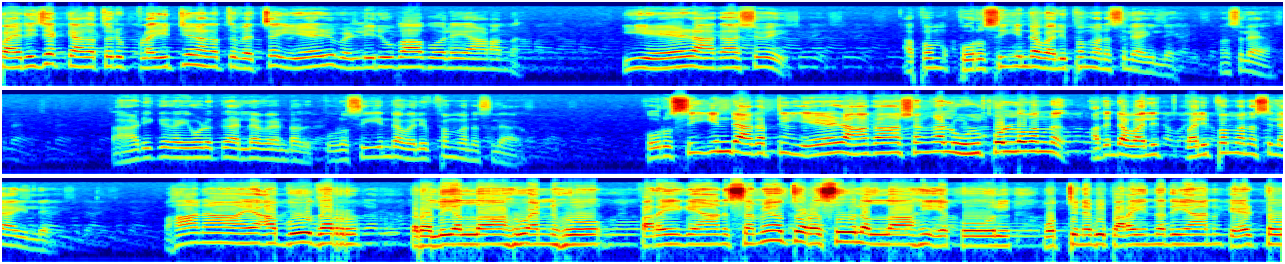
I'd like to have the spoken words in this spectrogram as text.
പരിചക്കകത്ത് ഒരു പ്ലേറ്റിനകത്ത് വെച്ച ഏഴ് വെള്ളി രൂപ പോലെയാണെന്ന്. ഈ ഏഴ് അപ്പം കുറുസീന്റെ വലിപ്പം മനസ്സിലായില്ലേ? മനസ്സിലായോ? താടിക്ക് കൈ കൊടുക്കുക അല്ല വേണ്ടത്. കുറുസീന്റെ വലിപ്പം മനസ്സിലാകും കുറുസീന്റെ അകത്ത് ഏഴ് ആകാശങ്ങൾ ഉൾക്കൊള്ളുമെന്ന് അതിന്റെ വലി വലിപ്പം മനസ്സിലായില്ലേ? മഹാനായ അബൂദർ റലിയല്ലാഹു അൻഹു പറയുകയാണ് സമയത്തു റസൂൽ അല്ലാഹി യഖൂൽ മുത്തുനബി പറയുന്നത് ഞാൻ കേട്ടു.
